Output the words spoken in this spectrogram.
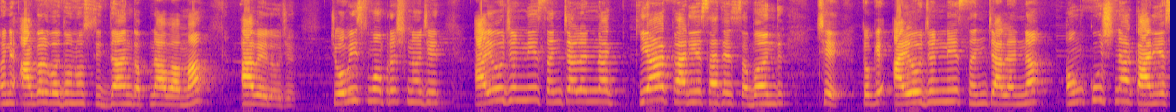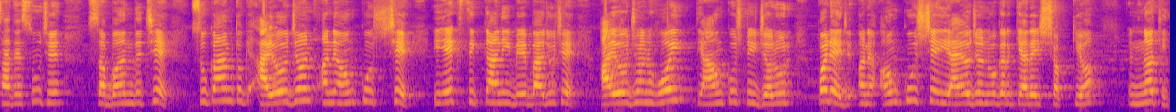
અને આગળ વધોનો સિદ્ધાંત અપનાવવામાં આવેલો છે. ચોવીસમો પ્રશ્ન છે, આયોજનની સંચાલનના કયા કાર્ય સાથે સંબંધ છે? તો કે આયોજનને સંચાલનના અંકુશના કાર્ય સાથે શું છે? સંબંધ છે. શું કામ? તો કે આયોજન અને અંકુશ છે. એ એક સિક્કાની બે બાજુ છે. આયોજન હોય ત્યાં અંકુશની જરૂર પડે જ અને અંકુશ છે એ આયોજન વગર ક્યારેય શક્ય નથી.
